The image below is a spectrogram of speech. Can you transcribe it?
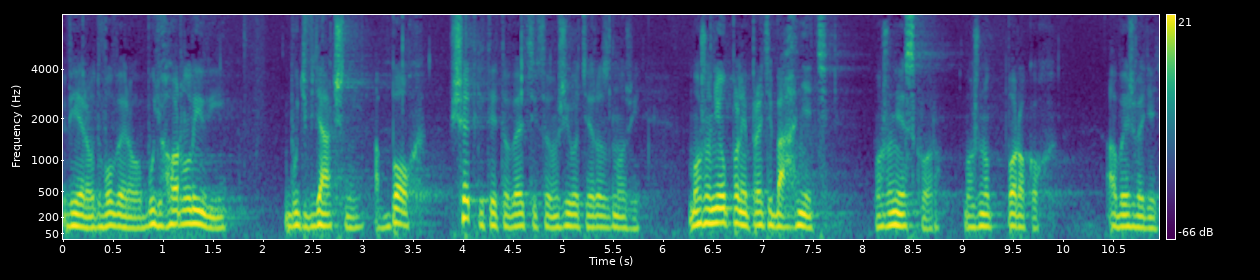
vierou, dôverou. Buď horlivý, buď vďačný a Boh všetky tieto veci v tvojom živote rozmnoží. Možno neúplne pre teba hneď, možno neskôr, možno po rokoch. Ale budeš vedieť,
